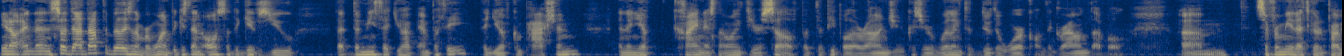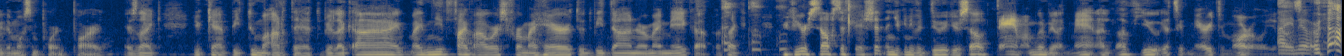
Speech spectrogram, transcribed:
you know, and, and so the adaptability is number one because then also that gives you that that means that you have empathy, that you have compassion, and then you have kindness not only to yourself but the people around you because you're willing to do the work on the ground level um, so for me, that's going to probably the most important part is like you can't be too maarte to be like ah, I need five hours for my hair to be done or my makeup. It's like if you're self sufficient and you can even do it yourself, damn, I'm going to be like, man, I love you. Let's get married tomorrow. You know? I know. So,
